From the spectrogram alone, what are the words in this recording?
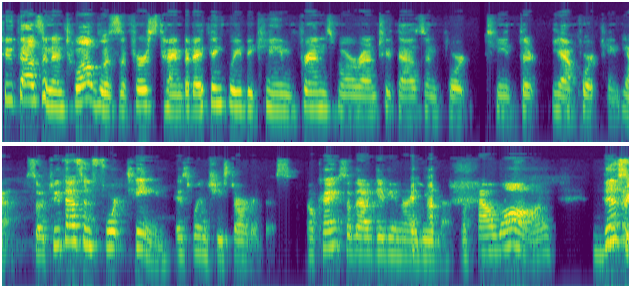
2012 was the first time, but I think we became friends more around 2014. Thir- yeah, 14. Yeah. So 2014 is when she started this. Okay, so that'll give you an idea of how long this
